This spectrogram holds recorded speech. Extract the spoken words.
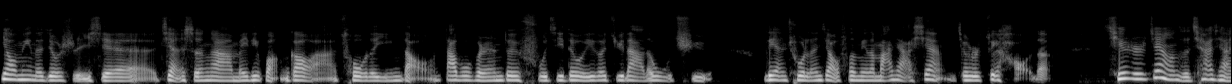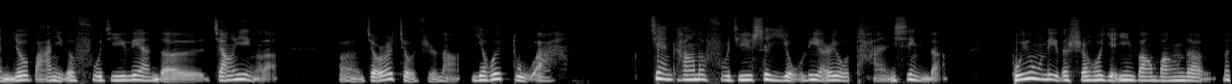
要命的就是一些健身啊、媒体广告啊、错误的引导，大部分人对腹肌都有一个巨大的误区，练出棱角分明的马甲线就是最好的。其实这样子恰恰你就把你的腹肌练得僵硬了，嗯，久而久之呢也会堵啊。健康的腹肌是有力而有弹性的，不用力的时候也硬邦邦的，那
